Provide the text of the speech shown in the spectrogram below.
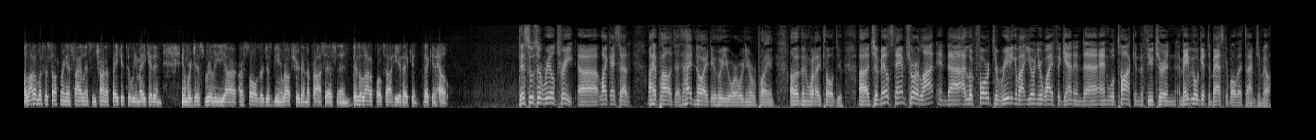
A lot of us are suffering in silence and trying to fake it till we make it, and and we're just really our, our souls are just being ruptured in the process. And there's a lot of folks out here that can that can help. This was a real treat. Uh, like I said, I apologize. I had no idea who you were when you were playing, other than what I told you. Uh, Jamil Stamschror a lot, and uh, I look forward to reading about you and your wife again, and uh, and we'll talk in the future, and maybe we'll get to basketball that time, Jamil.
